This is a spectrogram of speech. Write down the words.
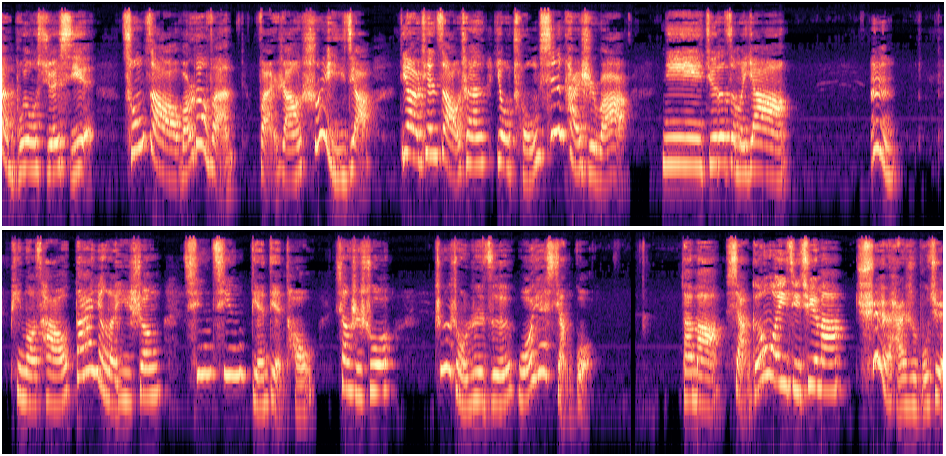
远不用学习，从早玩到晚，晚上睡一觉。第二天早晨又重新开始玩，你觉得怎么样？嗯，匹诺曹答应了一声，轻轻点点头，像是说：“这种日子我也想过。”那么，想跟我一起去吗？去还是不去？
